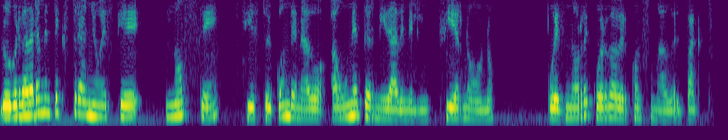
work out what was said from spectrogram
Lo verdaderamente extraño es que no sé si estoy condenado a una eternidad en el infierno o no, pues no recuerdo haber consumado el pacto.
